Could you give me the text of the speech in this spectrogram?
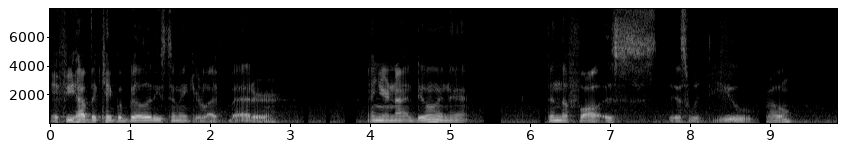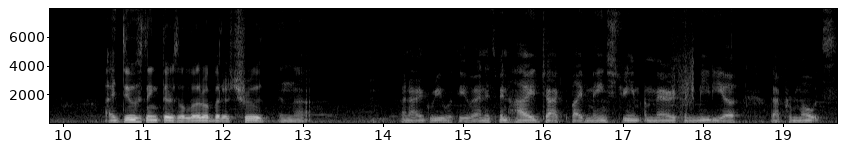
if you have the capabilities to make your life better and you're not doing it, then the fault is is with you, bro. I do think there's a little bit of truth in that. And I agree with you. And it's been hijacked by mainstream American media that promotes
